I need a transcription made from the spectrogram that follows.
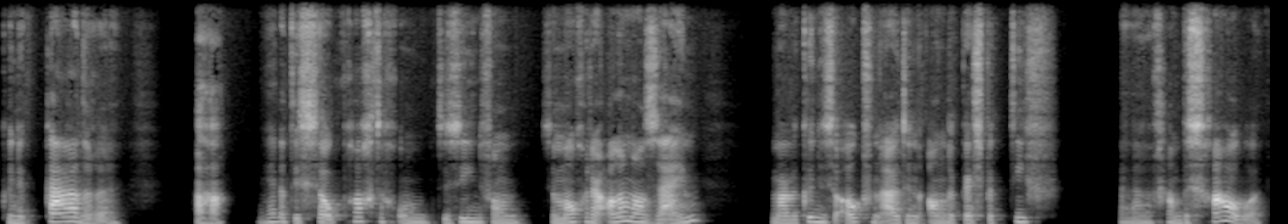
kunnen kaderen. Aha. Ja, dat is zo prachtig om te zien van ze mogen er allemaal zijn, maar we kunnen ze ook vanuit een ander perspectief uh, gaan beschouwen.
